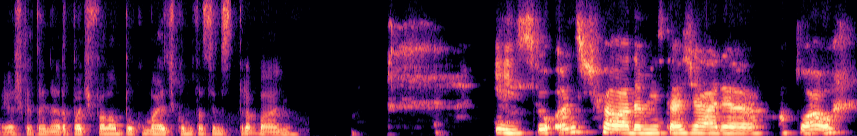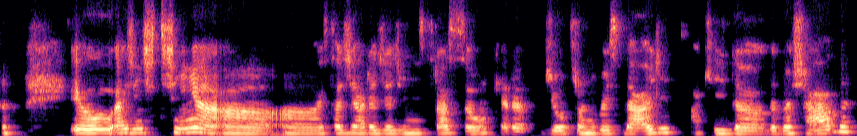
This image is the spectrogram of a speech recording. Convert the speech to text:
Aí acho que a Tainara pode falar um pouco mais de como está sendo esse trabalho. Isso. Antes de falar da minha estagiária atual, eu, a gente tinha a, a estagiária de administração, que era de outra universidade, aqui da, da Baixada,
